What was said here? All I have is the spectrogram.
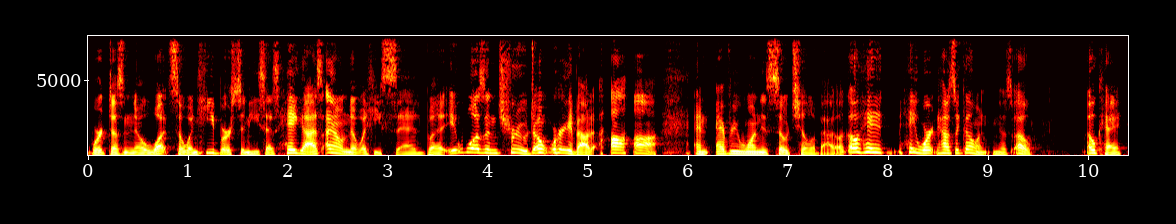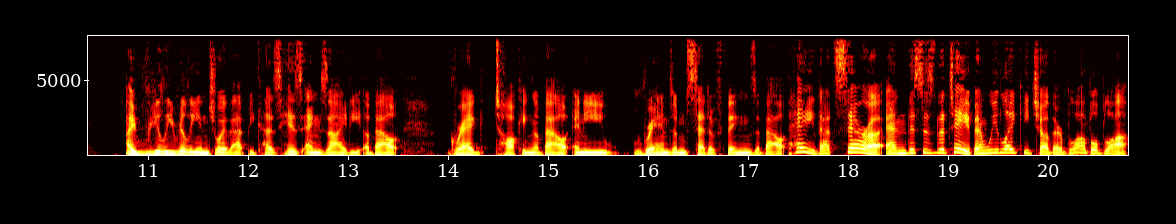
Wirt doesn't know what, so when he bursts in, he says, "Hey guys, I don't know what he said, but it wasn't true. Don't worry about it." Ha ha! And everyone is so chill about it. Like, "Oh hey, hey Wirt, how's it going?" He goes, "Oh, okay." I really, really enjoy that because his anxiety about Greg talking about any random set of things about, hey, that's Sarah, and this is the tape, and we like each other, blah, blah, blah.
